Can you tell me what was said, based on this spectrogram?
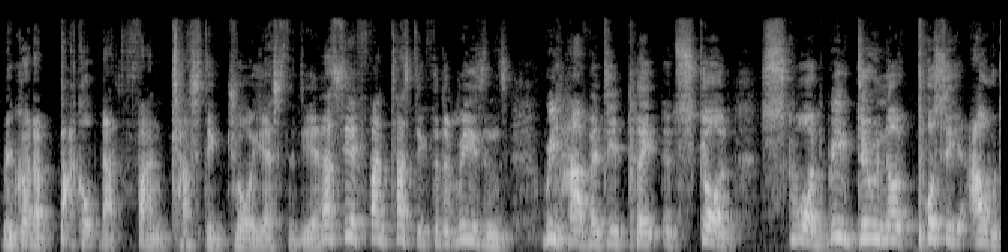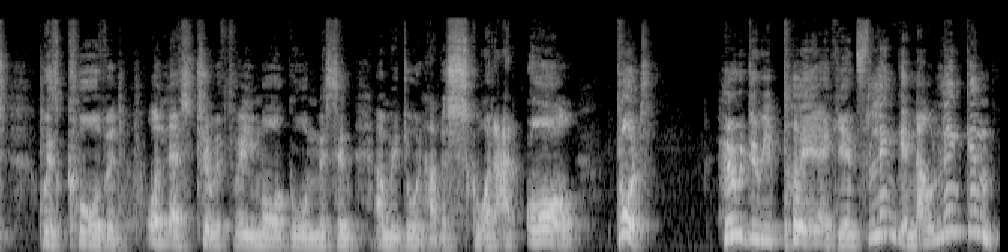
we've got to back up that fantastic draw yesterday. And I say fantastic for the reasons we have a depleted squad. Squad, we do not pussy out with COVID unless two or three more go missing and we don't have a squad at all. But who do we play against Lincoln? Now, Lincoln,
